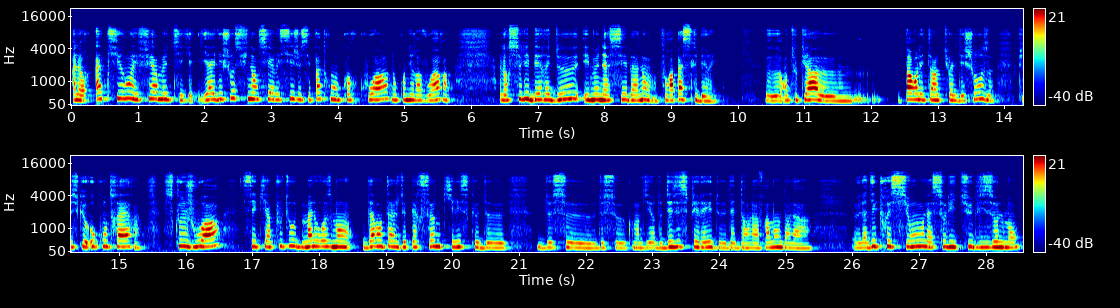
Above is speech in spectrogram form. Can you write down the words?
Alors, attirant et fermeté. Il y a des choses financières ici, je ne sais pas trop encore quoi, donc on ira voir. Alors, se libérer d'eux et menacer, ben non, on ne pourra pas se libérer. Euh, en tout cas, euh, pas en l'état actuel des choses, puisque au contraire, ce que je vois, c'est qu'il y a plutôt malheureusement davantage de personnes qui risquent de de se de se comment dire de désespérer, d'être dans la vraiment dans la euh, la dépression, la solitude, l'isolement,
